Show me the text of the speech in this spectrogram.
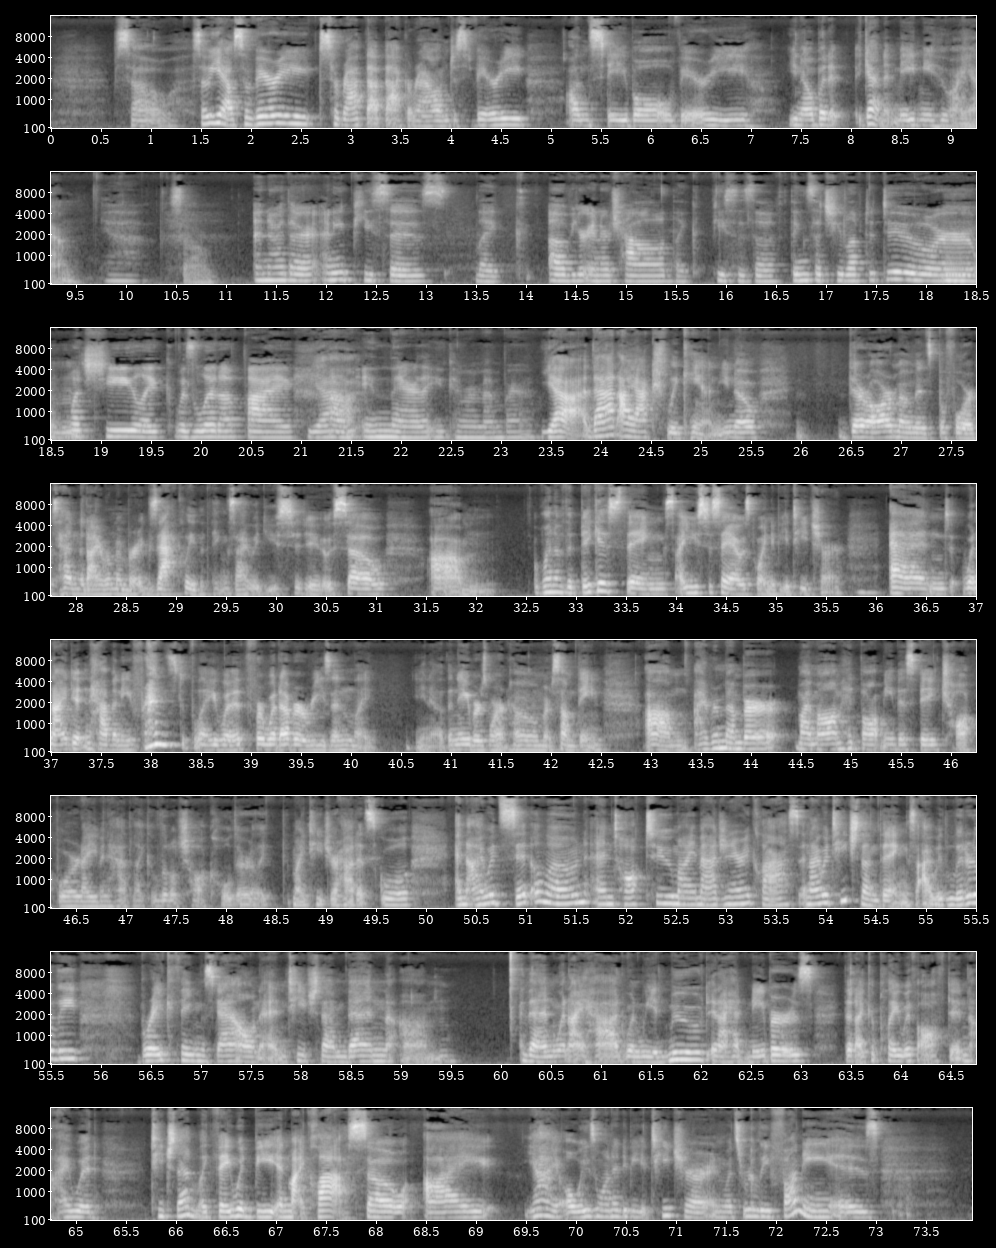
so so yeah so very to wrap that back around just very unstable very you know but it, again it made me who i am. Yeah. So. And are there any pieces like of your inner child like pieces of things that she loved to do or mm-hmm. what she like was lit up by yeah. um, in there that you can remember? Yeah that i actually can you know. There are moments before 10 that i remember exactly the things i would used to do. So um, one of the biggest things i used to say i was going to be a teacher. Mm-hmm. and when i didn't have any friends to play with for whatever reason like you know the neighbors weren't home or something um, i remember my mom had bought me this big chalkboard. I even had like a little chalk holder like my teacher had at school. And i would sit alone and talk to my imaginary class and i would teach them things. I would literally break things down and teach them. Then um, then when i had when we had moved and i had neighbors that i could play with often i would teach them like they would be in my class so i yeah, I always wanted to be a teacher. And what's really funny is,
